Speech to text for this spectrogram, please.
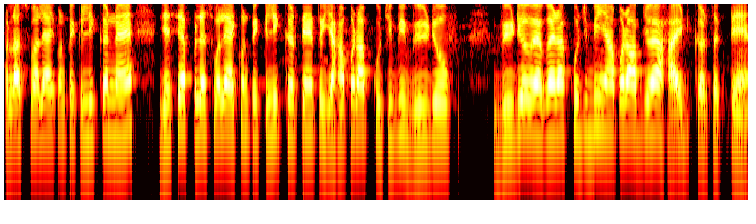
प्लस वाले आइकॉन पर क्लिक करना है। जैसे आप प्लस वाले आइकॉन पर क्लिक करते हैं तो यहाँ पर आप कुछ भी वीडियो वीडियो वगैरह कुछ भी यहाँ पर आप जो है हाइड कर सकते हैं।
